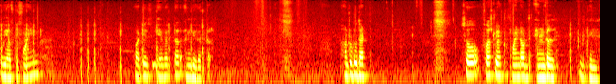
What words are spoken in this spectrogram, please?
We have to find what is a vector and b vector. How to do that? So first we have to find out the angle between them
